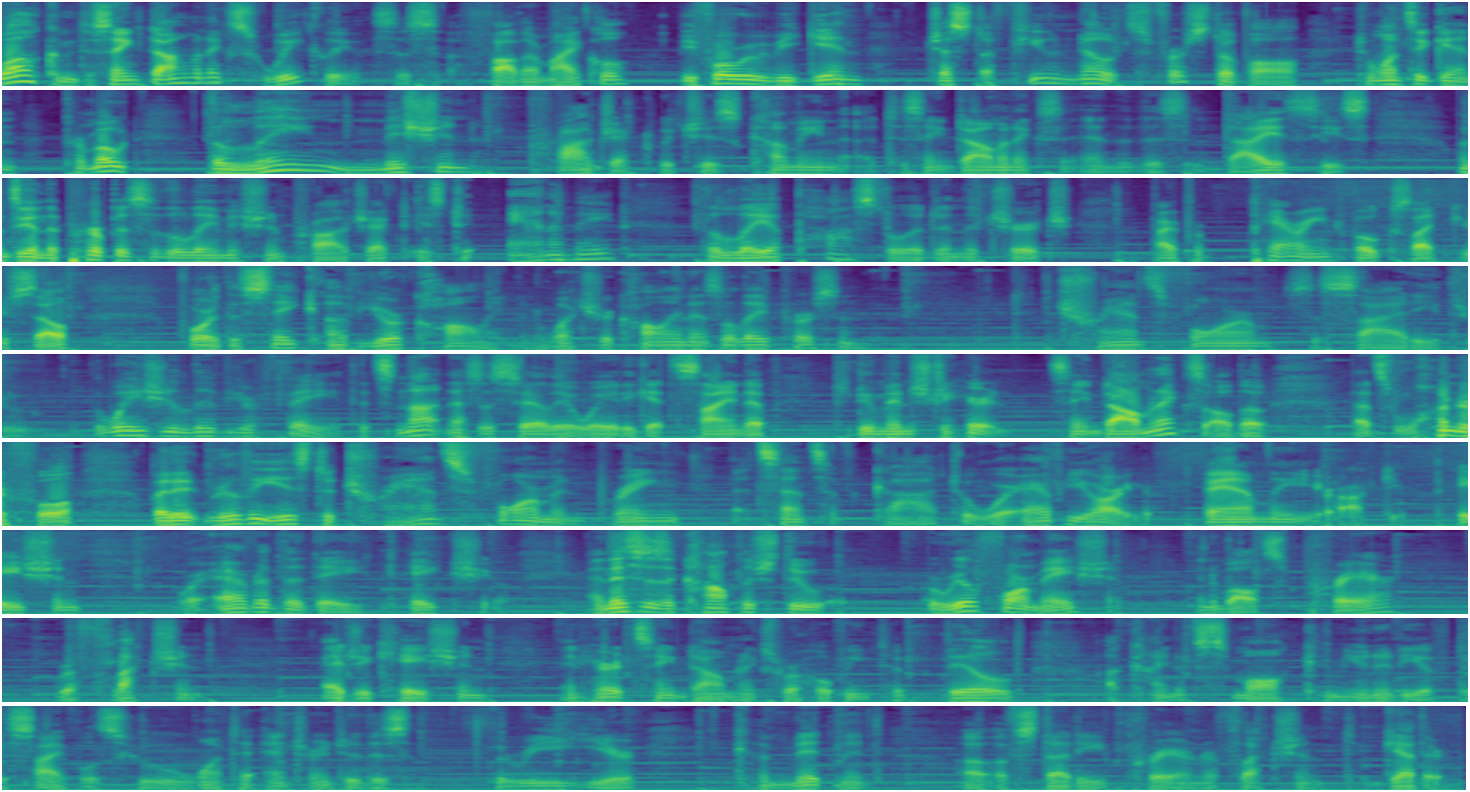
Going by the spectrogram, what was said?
Welcome to St. Dominic's Weekly. This is Father Michael. Before we begin, just a few notes. First of all, to once again promote the Lay Mission Project, which is coming to St. Dominic's and this diocese. Once again, the purpose of the Lay Mission Project is to animate the lay apostolate in the church by preparing folks like yourself for the sake of your calling. And what's your calling as a layperson? To transform society through the ways you live your faith. It's not necessarily a way to get signed up to do ministry here at St. Dominic's, although that's wonderful, but it really is to transform and bring that sense of God to wherever you are your family, your occupation, wherever the day takes you. And this is accomplished through a real formation. It involves prayer, reflection, education, and here at St. Dominic's, we're hoping to build a kind of small community of disciples who want to enter into this three year commitment of study, prayer, and reflection together.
